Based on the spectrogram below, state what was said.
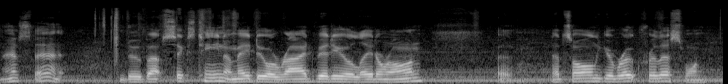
that's that. Do about 16. I may do a ride video later on, but that's all you wrote for this one.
